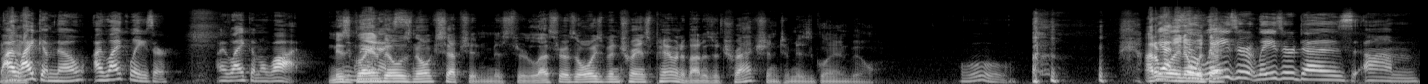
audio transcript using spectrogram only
I like him though. I like Laser. I like him a lot. Ms. Glanville is no exception. Mr. Lesser has always been transparent about his attraction to Ms. Glanville. Ooh. I don't yeah, really know so what that. Laser Laser does um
